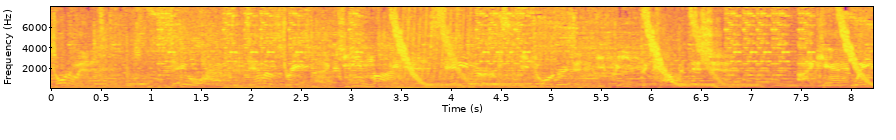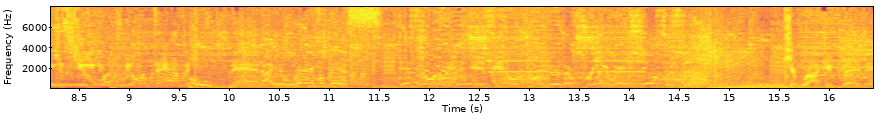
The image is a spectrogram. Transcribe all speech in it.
tournament. They will have to demonstrate a keen mind and nerves in order to defeat the competition. I can't wait to see what's going to happen. Oh man, are you ready for this? This tournament is held under the free ratio system. Keep rocking, baby.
